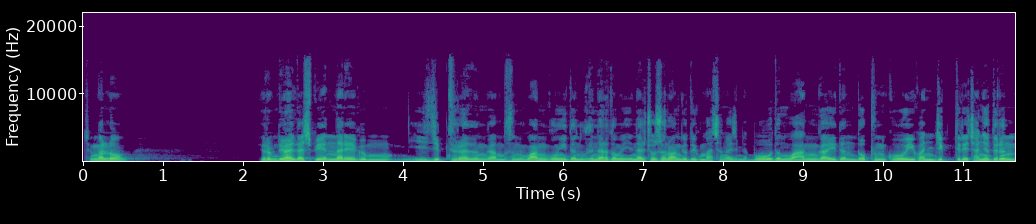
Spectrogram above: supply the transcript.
정말로 여러분들이 알다시피 옛날에 그 이집트라든가 무슨 왕궁이든 우리나라도 뭐 옛날에 조선 왕조도 있고 마찬가지입니다. 모든 왕가이든 높은 고위 관직들의 자녀들은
